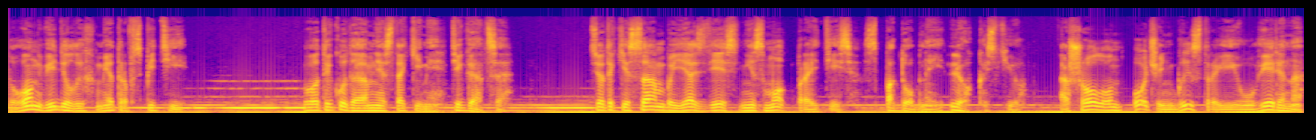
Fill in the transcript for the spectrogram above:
то он видел их метров с пяти. Вот и куда мне с такими тягаться? Все-таки сам бы я здесь не смог пройтись с подобной легкостью. А шел он очень быстро и уверенно.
